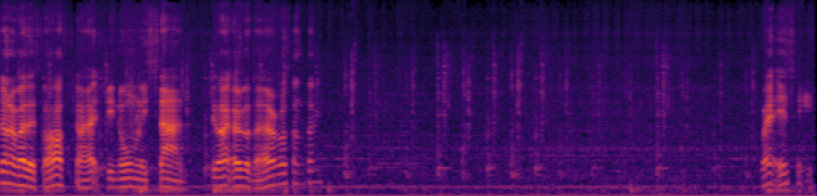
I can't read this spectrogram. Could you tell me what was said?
I don't know where this last guy actually normally stands. Is he like over there or something? Where is he?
